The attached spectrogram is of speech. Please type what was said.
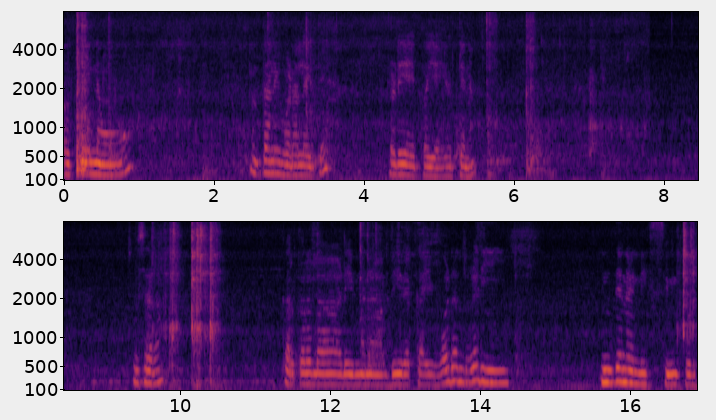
ఓకేనా మొత్తానికి వడలు అయితే రెడీ అయిపోయాయి. ఓకేనా? చూసారా? కరకరలాడే మన బీరకాయ వడలు రెడీ. ఇంతేనండి సింపుల్.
